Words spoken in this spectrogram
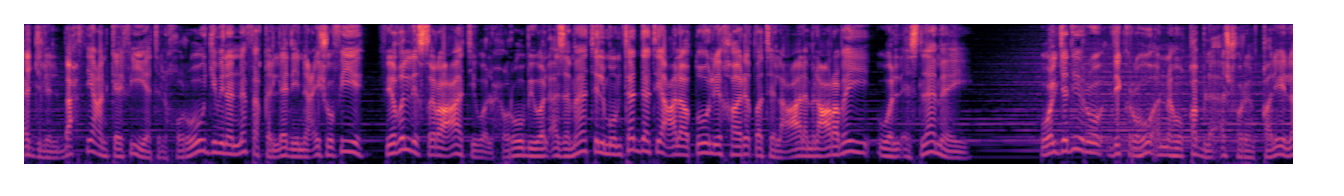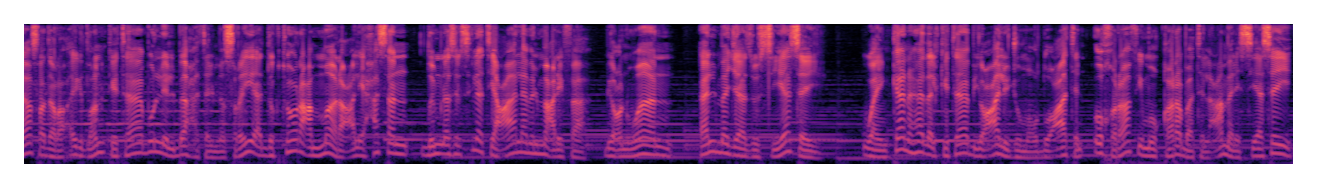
أجل البحث عن كيفية الخروج من النفق الذي نعيش فيه في ظل الصراعات والحروب والأزمات الممتدة على طول خارطة العالم العربي والإسلامي. والجدير ذكره أنه قبل أشهر قليلة صدر أيضا كتاب للباحث المصري الدكتور عمار علي حسن ضمن سلسلة عالم المعرفة بعنوان المجاز السياسي. وإن كان هذا الكتاب يعالج موضوعات أخرى في مقاربة العمل السياسي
